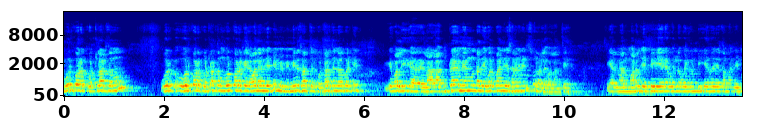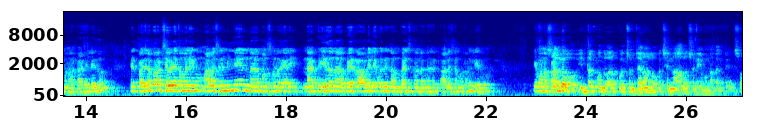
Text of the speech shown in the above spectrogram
ఊరి కొరకు కొట్లాడతాము ఊరు ఊరి కొరకు కొట్లాడతాం ఊరి కొరకే కావాలని చెప్పి మేము ఎమ్మెల్యే సార్తో కొట్లాడతాం కాబట్టి వాళ్ళు వాళ్ళ అభిప్రాయం ఏముంటుంది ఎవరు పని చేస్తారని చూడాలి వాళ్ళు అంతే. ఇక నాలుగు మాటలు చెప్పి వేరే ఊళ్ళో పోయి ఉండి ఏదో చేద్దామని చెప్పి నాకు ఆశ లేదు. నేను ప్రజల కొరకు సేవ చేద్దామని ఆలోచన మీదే నా మనసులో ఉన్నది కానీ నాకు ఏదో నా పేరు రావాలి లేకపోతే నేను సంపాదించుకోవాలనే ఆలోచన మాత్రం లేదు. సో పనులు? ఇంతకు ముందు వరకు కొంచెం జనాల్లో ఒక చిన్న ఆలోచన ఏమున్నదంటే సో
